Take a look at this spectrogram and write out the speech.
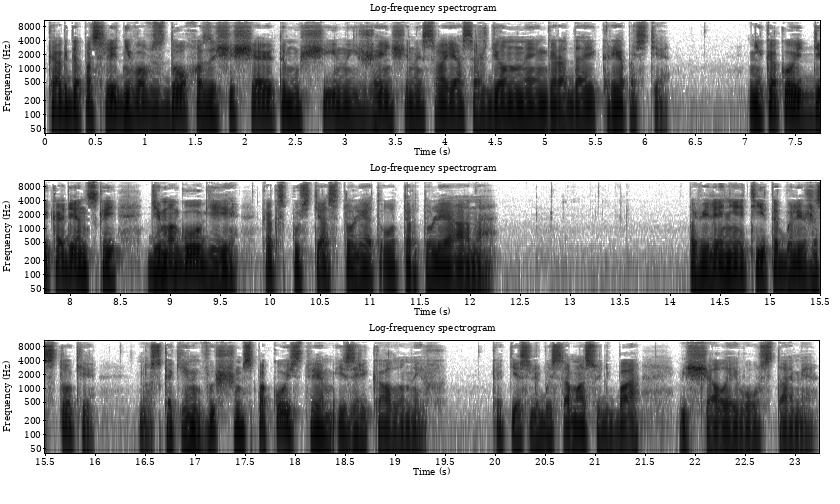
как до последнего вздоха защищают и мужчины, и женщины свои осажденные города и крепости. Никакой декадентской демагогии, как спустя сто лет у Тертулиана – Повеления Тита были жестоки, но с каким высшим спокойствием изрекал он их, как если бы сама судьба вещала его устами.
